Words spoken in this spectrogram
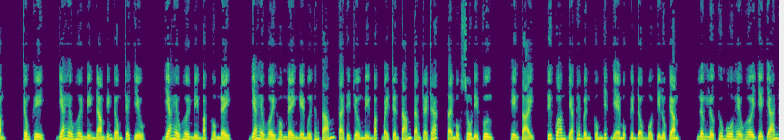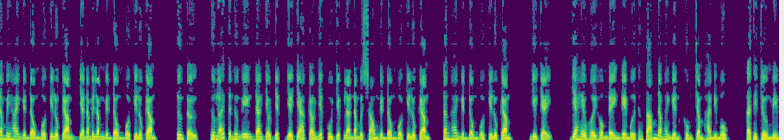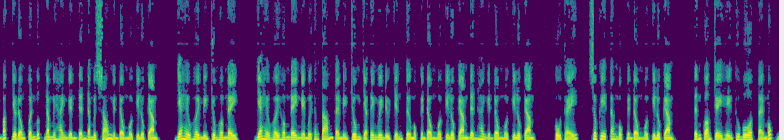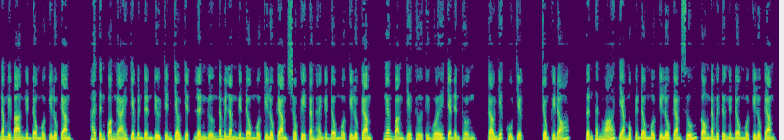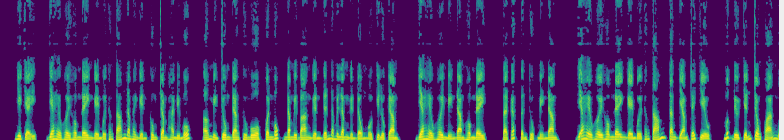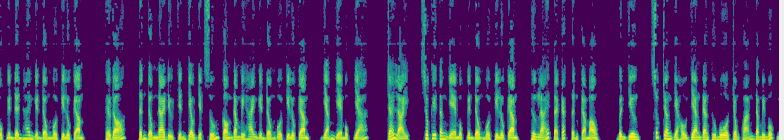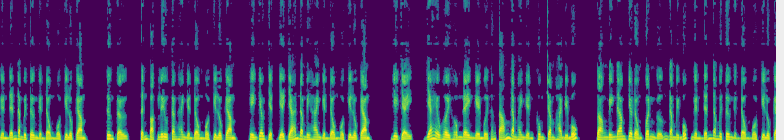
trong khi giá heo hơi miền Nam biến động trái chiều. Giá heo hơi miền Bắc hôm nay, giá heo hơi hôm nay ngày 10 tháng 8 tại thị trường miền Bắc 7 trên 8 tăng rải rác tại một số địa phương. Hiện tại, Tuyên Quang và Thái Bình cùng nhích nhẹ 1.000 đồng mỗi kg. Lần lượt thu mua heo hơi với giá 52.000 đồng mỗi kg và 55.000 đồng mỗi kg. Tương tự, thương lái tỉnh Hưng Yên đang giao dịch với giá cao nhất khu vực là 56.000 đồng mỗi kg, tăng 2.000 đồng mỗi kg. Như vậy, Giá heo hơi hôm nay ngày 10 tháng 8 năm 2021 tại thị trường miền Bắc dao động quanh mức 52.000 đến 56.000 đồng mỗi kg. Giá heo hơi miền Trung hôm nay, giá heo hơi hôm nay ngày 10 tháng 8 tại miền Trung và Tây Nguyên điều chỉnh từ 1.000 đồng mỗi kg đến 2.000 đồng mỗi kg. Cụ thể, sau khi tăng 1.000 đồng mỗi kg, tỉnh Quảng Trị hiện thu mua tại mốc 53.000 đồng mỗi kg. Hai tỉnh Quảng Ngãi và Bình Định điều chỉnh giao dịch lên ngưỡng 55.000 đồng mỗi kg sau khi tăng 2.000 đồng mỗi kg, ngang bằng với Thừa Thiên Huế và Ninh Thuận cao nhất khu vực. Trong khi đó, tỉnh Thanh Hóa giảm 1.000 đồng mỗi kg xuống còn 54.000 đồng mỗi kg. Như vậy, giá heo hơi hôm nay ngày 10 tháng 8 năm 2021 ở miền Trung đang thu mua quanh mốc 53.000 đến 55.000 đồng mỗi kg. Giá heo hơi miền Nam hôm nay tại các tỉnh thuộc miền Nam, giá heo hơi hôm nay ngày 10 tháng 8 tăng giảm trái chiều, mức điều chỉnh trong khoảng 1.000 đến 2.000 đồng mỗi kg. Theo đó, tỉnh Đồng Nai điều chỉnh giao dịch xuống còn 52.000 đồng mỗi kg, giảm nhẹ một giá. Trái lại, sau khi tăng nhẹ 1.000 đồng mỗi kg, thương lái tại các tỉnh Cà Mau, Bình Dương, Sóc Trăng và Hậu Giang đang thu mua trong khoảng 51.000 đến 54.000 đồng mỗi kg. Tương tự, tỉnh Bạc Liêu tăng 2.000 đồng mỗi kg, hiện giao dịch với giá 52.000 đồng mỗi kg. Như vậy, giá heo hơi hôm nay ngày 10 tháng 8 năm 2021, toàn miền Nam dao động quanh ngưỡng 51.000 đến 54.000 đồng mỗi kg.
